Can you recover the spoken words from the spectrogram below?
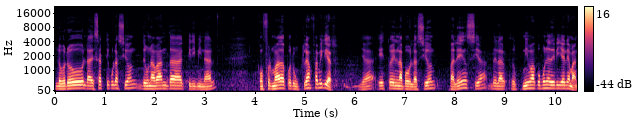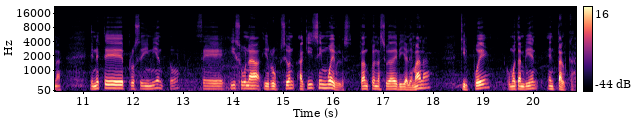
logró la desarticulación de una banda criminal conformada por un clan familiar. ¿ya? Esto en la población Valencia de la misma comuna de Villa Alemana. En este procedimiento se hizo una irrupción a 15 inmuebles, tanto en la ciudad de Villa Alemana, Quilpué, como también en Talca.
